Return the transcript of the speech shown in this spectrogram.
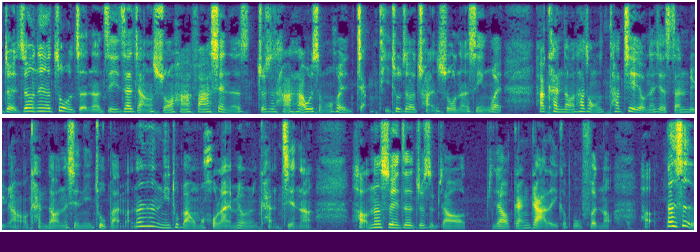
对，只有那个作者呢自己在讲说，他发现的，就是他他为什么会讲提出这个传说呢？是因为他看到他从他借由那些僧侣，然后看到那些泥土板嘛。但是泥土板我们后来没有人看见啊。好，那所以这就是比较比较尴尬的一个部分哦。好，但是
